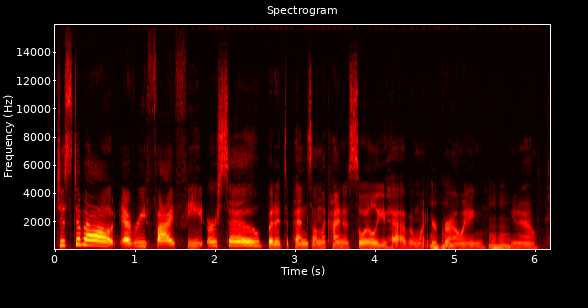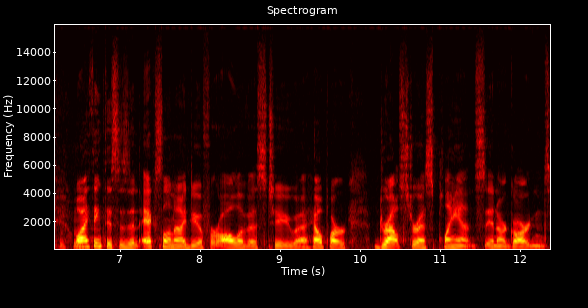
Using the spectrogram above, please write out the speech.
Just about every five feet or so, but it depends on the kind of soil you have and what you're Mm-hmm. growing, you know. Well, I think this is an excellent idea for all of us to uh, help our drought stressed plants in our gardens.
